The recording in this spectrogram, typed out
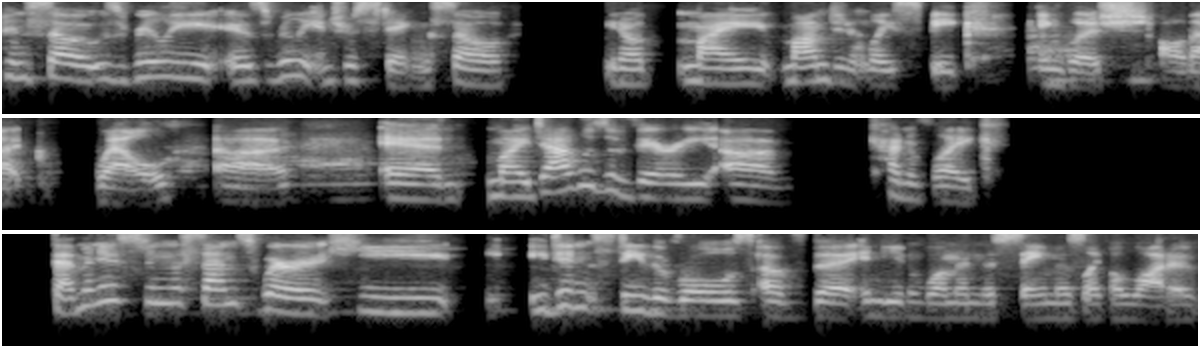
and so it was really it was really interesting so you know my mom didn't really speak english all that well uh, and my dad was a very um, kind of like feminist in the sense where he he didn't see the roles of the indian woman the same as like a lot of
